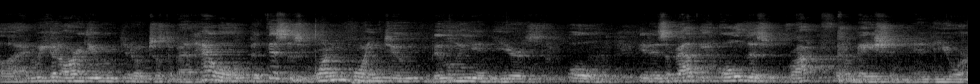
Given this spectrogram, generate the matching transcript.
Uh, and we can argue, you know, just about how old, but this is 1.2 billion years old. It is about the oldest rock formation in New York.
